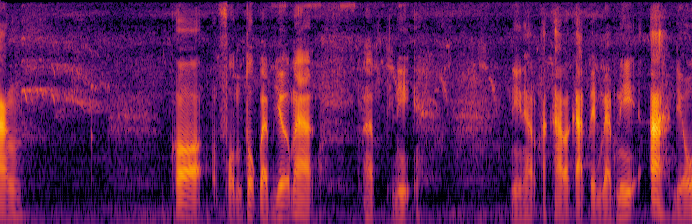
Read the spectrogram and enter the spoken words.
างๆ ก็ฝนตกแบบเยอะมาก ครับทีนี้นี่นะครับอากาศอากาศเป็นแบบนี้อะเดี๋ยว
